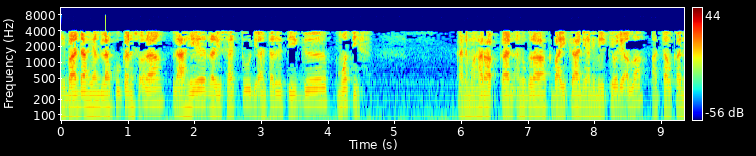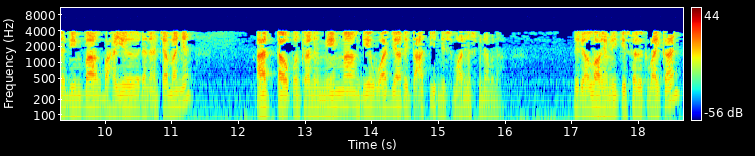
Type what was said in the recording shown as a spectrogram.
Ibadah yang dilakukan seorang lahir dari satu di antara tiga motif. Kerana mengharapkan anugerah kebaikan yang dimiliki oleh Allah atau kerana bimbang bahaya dan ancamannya ataupun kerana memang dia wajar ditaati di semua dengan sebenar-benar. Jadi Allah yang memiliki segala kebaikan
